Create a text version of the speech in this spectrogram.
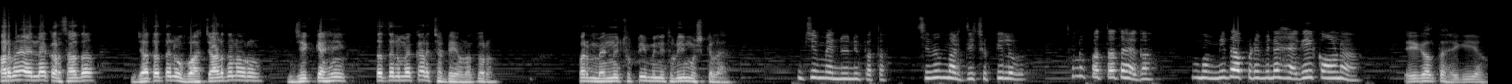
ਪਰ ਮੈਂ ਇੰਨਾ ਕਰ ਸਕਦਾ ਜਾਂ ਤਾਂ ਤੈਨੂੰ ਬਸ ਚੜ ਦੇਣਾ ਉਰੋਂ। ਜੇ ਕਹੇ ਤਾਂ ਤੈਨੂੰ ਮੈਂ ਘਰ ਛੱਡੇ ਆਉਣਾ ਤੁਰ। ਪਰ ਮੈਨੂੰ ਛੁੱਟੀ ਮਿਲਣੀ ਥੋੜੀ ਮੁਸ਼ਕਲ ਹੈ। ਜੀ ਮੈਨੂੰ ਨਹੀਂ ਪਤਾ ਜਿਵੇਂ ਮਰਜ਼ੀ ਛੁੱਟੀ ਲਵੋ। ਤੁਹਾਨੂੰ ਪਤਾ ਤਾਂ ਹੈਗਾ ਮੰਮੀ ਦਾ ਆਪਣੇ ਬਿਨਾਂ ਹੈਗਾ ਹੀ ਕੌਣ ਆ? ਇਹ ਗੱਲ ਤਾਂ ਹੈਗੀ ਆ।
